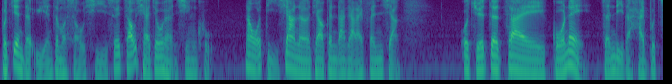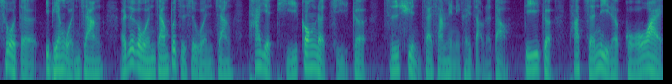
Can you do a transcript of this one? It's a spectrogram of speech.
不见得语言这么熟悉，所以找起来就会很辛苦。那我底下呢就要跟大家来分享，我觉得在国内整理的还不错的一篇文章，而这个文章不只是文章，它也提供了几个资讯在上面，你可以找得到。第一个，它整理了国外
